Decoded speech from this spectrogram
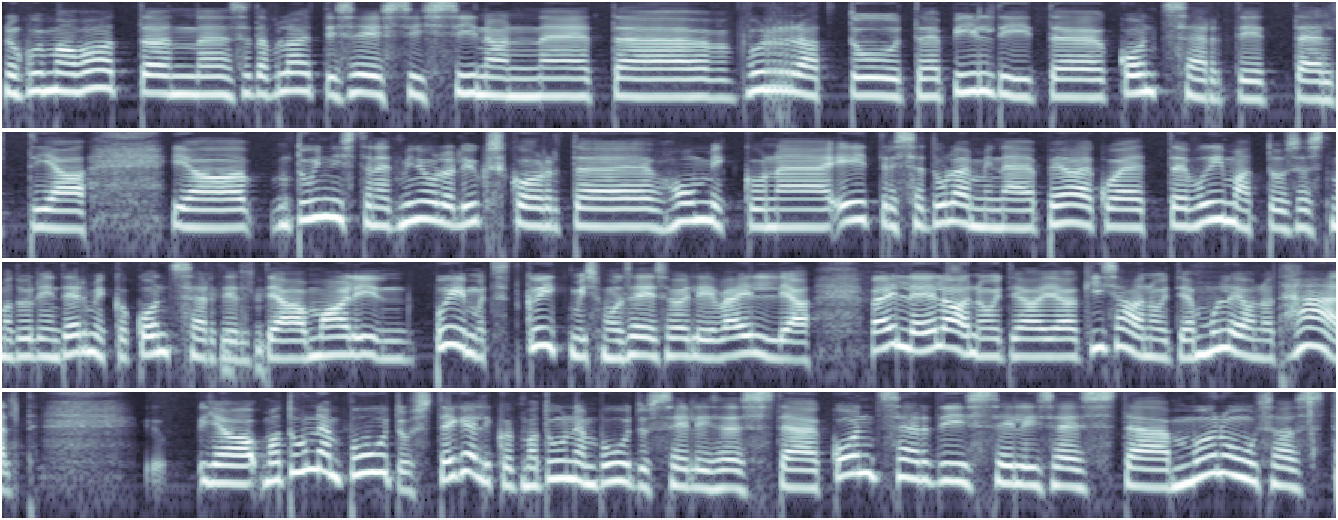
no kui ma vaatan äh, seda plaati sees, siis siin on need äh, võrratud pildid äh, kontserditelt ja, ja tunnistan, et minul oli ükskord hommikune eetrisse tulemine peaaegu et võimatu, sest ma tulin Termika kontserdilt ja ma olin põhimõtteliselt kõik, mis mul sees oli, välja, välja elanud ja, ja kisanud ja mul ei olnud häält ja ma tunnen puudust, tegelikult ma tunnen puudust sellisest äh, kontserdist, sellisest äh, mõnusast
